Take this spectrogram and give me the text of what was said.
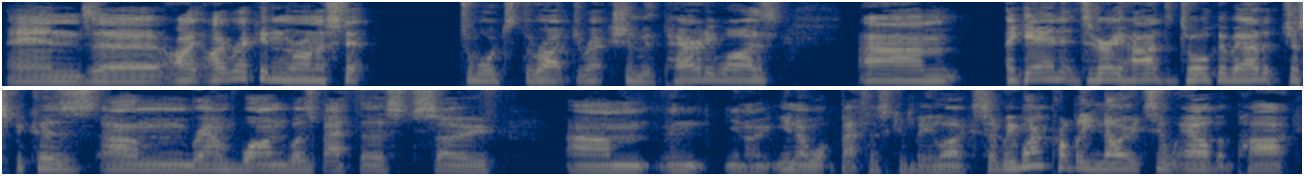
And uh, I, I reckon we're on a step towards the right direction with parity wise. Um, again, it's very hard to talk about it just because um, round one was Bathurst, so um, and you know you know what Bathurst can be like. So we won't probably know till Albert Park.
